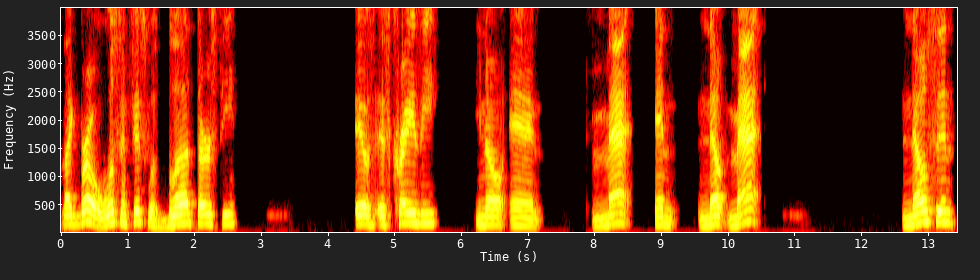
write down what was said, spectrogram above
Like, bro, Wilson Fisk was bloodthirsty. It was it's crazy, you know, and Matt and Nel- Matt Nelson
